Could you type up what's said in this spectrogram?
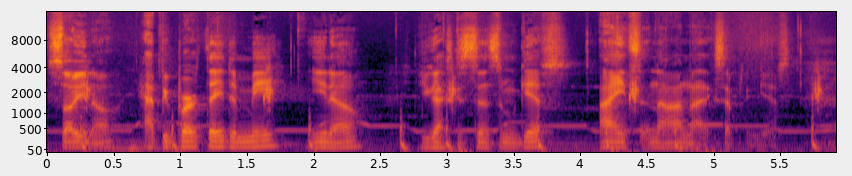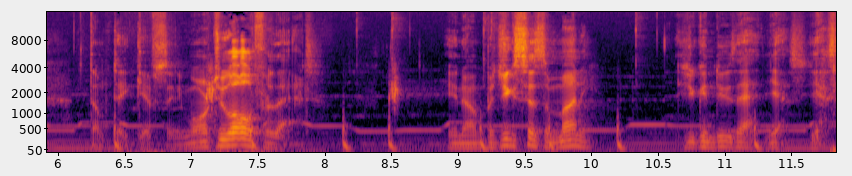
so you know, happy birthday to me. You know, you guys can send some gifts. I ain't. No, I'm not accepting gifts. Don't take gifts anymore. I'm too old for that. You know, but you can send some money. You can do that. Yes, yes.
